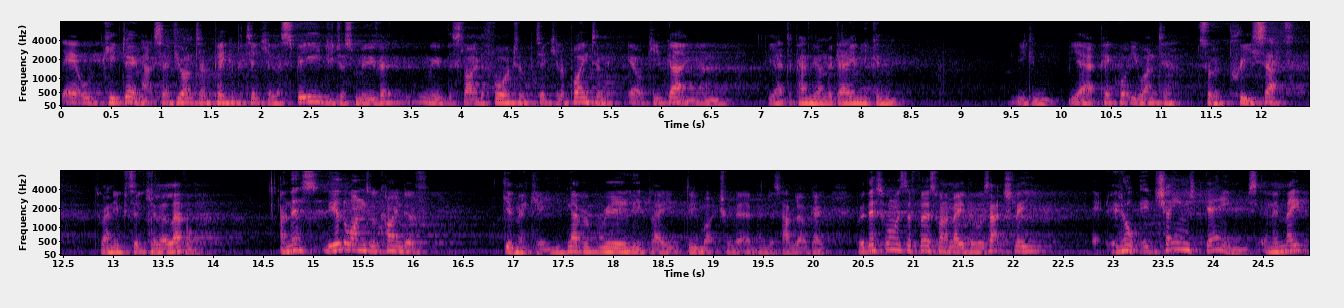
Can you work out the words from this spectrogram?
it will keep doing that. So if you want to pick a particular speed, you just move it, move the slider forward to a particular point and it'll keep going. And yeah, depending on the game, you can you can yeah pick what you want to sort of preset to any particular level. And this, the other ones were kind of gimmicky. You'd never really play, do much with it other than just have a little go. But this one was the first one I made that was actually, it, it changed games and it made,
